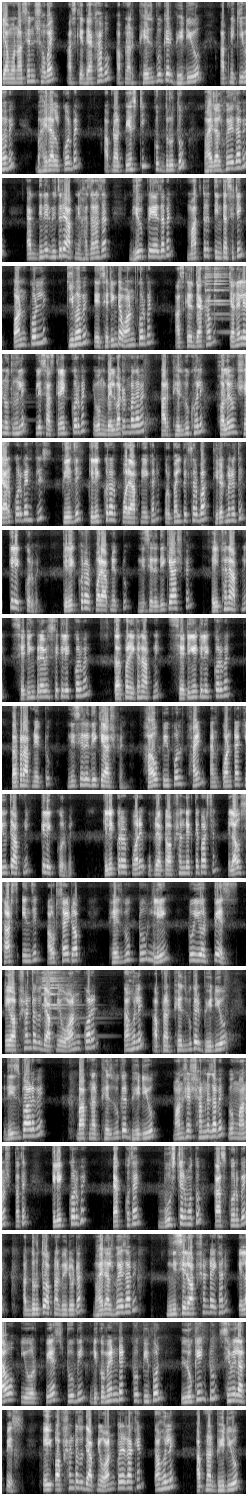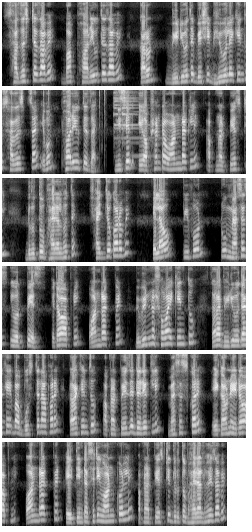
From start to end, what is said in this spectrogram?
কেমন আছেন সবাই? আজকে দেখাবো আপনার ফেসবুকের ভিডিও আপনি কীভাবে ভাইরাল করবেন। আপনার পেজটি খুব দ্রুত ভাইরাল হয়ে যাবে। একদিনের ভিতরে আপনি হাজার হাজার ভিউ পেয়ে যাবেন। মাত্র তিনটা সেটিং অন করলে কীভাবে এই সেটিংটা অন করবেন আজকে দেখাবো। চ্যানেলে নতুন হলে প্লিজ সাবস্ক্রাইব করবেন এবং বেল বাটন বাজাবেন। আর ফেসবুক হলে ফলো এবং শেয়ার করবেন প্লিজ। পেজে ক্লিক করার পরে আপনি এখানে প্রোফাইল পিকচার বা থ্রিডট মেনুতে ক্লিক করবেন। ক্লিক করার পরে আপনি একটু নিচের দিকে আসবেন। এইখানে আপনি সেটিং প্রাইভেসিতে ক্লিক করবেন। তারপর এখানে আপনি সেটিংয়ে ক্লিক করবেন। তারপর আপনি একটু নিচের দিকে আসবেন। How people find and contact ইউতে আপনি ক্লিক করবেন। ক্লিক করার পরে উপরে একটা অপশান দেখতে পাচ্ছেন। Allow search engine outside of Facebook to link to your page এই অপশানটা যদি আপনি অন করেন, তাহলে আপনার ফেসবুকের ভিডিও রিচ বাড়বে বা আপনার ফেসবুকের ভিডিও মানুষের সামনে যাবে এবং মানুষ তাতে ক্লিক করবে, এক কথায় বুস্টের মতো কাজ করবে আর দ্রুত আপনার ভিডিওটা ভাইরাল হয়ে যাবে। নিচের অপশানটা এখানে allow your page to be recommended to people looking to similar page এই অপশানটা যদি আপনি অন করে রাখেন, তাহলে আপনার ভিডিও সাজেস্টে যাবে বা ফরিউতে যাবে, কারণ ভিডিওতে বেশি ভিউ হলে কিন্তু সাজেস্ট চায় এবং ফর ইউতে যায়। নিচের এই অপশানটা ওয়ান রাখলে আপনার পেজটি দ্রুত ভাইরাল হতে সাহায্য করবে। Allow people to message your page এটাও আপনি ওয়ান রাখবেন। বিভিন্ন সময় কিন্তু যারা ভিডিও দেখে বা বুঝতে না পারে, তারা কিন্তু আপনার পেজে ডাইরেক্টলি মেসেজ করে। এই কারণে এটাও আপনি অন রাখবেন। এই তিনটা সেটিং অন করলে আপনার পেজটি দ্রুত ভাইরাল হয়ে যাবে।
